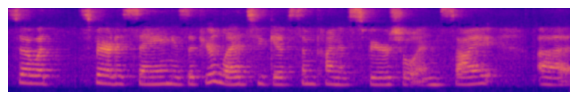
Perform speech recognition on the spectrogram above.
So what Spirit is saying is if you're led to give some kind of spiritual insight, uh,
